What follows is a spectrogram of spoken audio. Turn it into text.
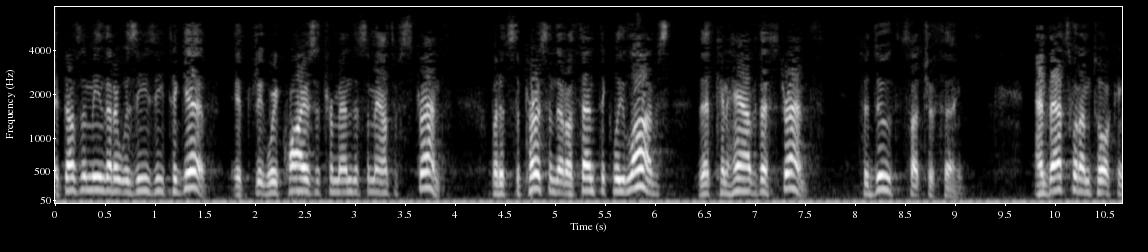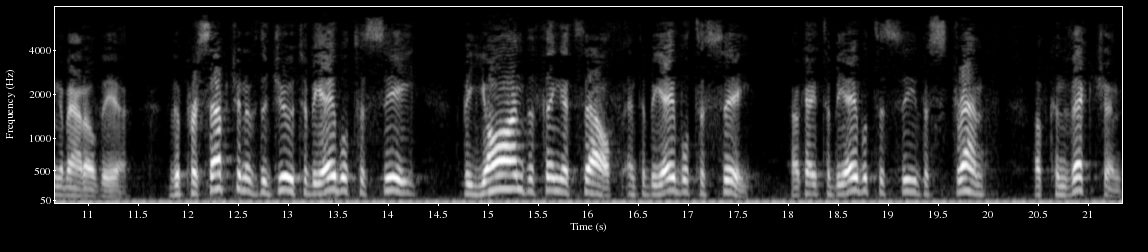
It doesn't mean that it was easy to give. It, requires a tremendous amount of strength. But it's the person that authentically loves that can have the strength to do such a thing. And that's what I'm talking about over here. The perception of the Jew to be able to see beyond the thing itself and to be able to see Okay, to be able to see the strength of conviction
